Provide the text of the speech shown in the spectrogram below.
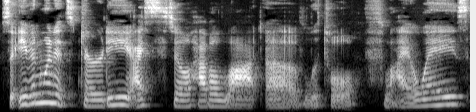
So even when it's dirty, I still have a lot of little flyaways.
